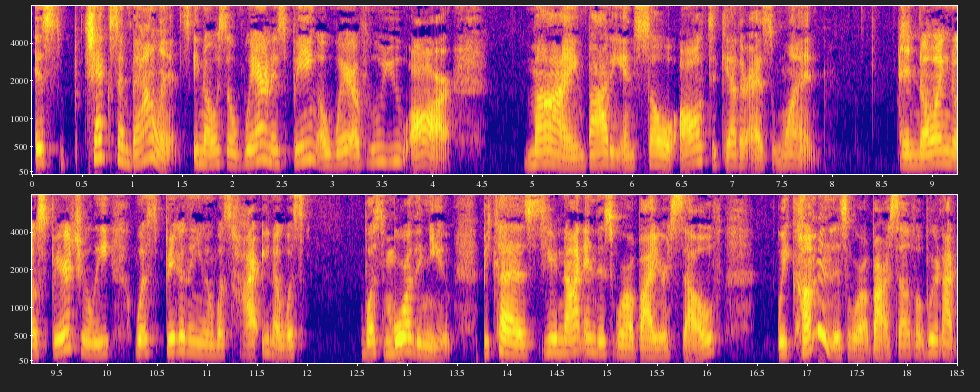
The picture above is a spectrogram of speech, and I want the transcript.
It's checks and balance, you know, it's awareness, being aware of who you are, mind, body, and soul all together as one and knowing you know spiritually what's bigger than you and what's high you know what's what's more than you. Because you're not in this world by yourself. We come in this world by ourselves but we're not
